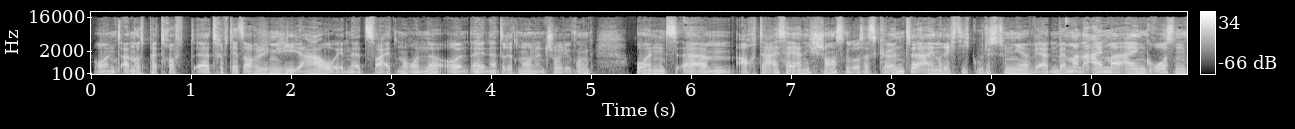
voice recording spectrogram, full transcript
Und Andres Petrov äh, trifft jetzt auf Jingji Yao in der zweiten Runde und äh, in der dritten Runde, Entschuldigung. Und ähm, auch da ist er ja nicht chancenlos. Es könnte ein richtig gutes Turnier werden. Wenn man einmal einen großen,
